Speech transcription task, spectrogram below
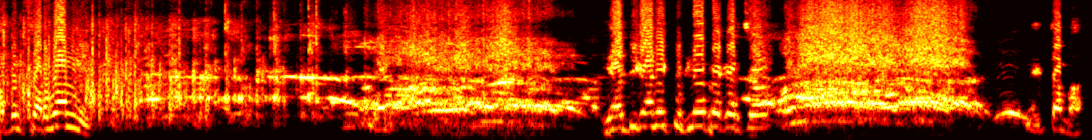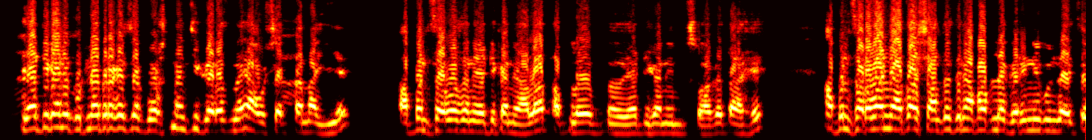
आपण सर्वांनी या ठिकाणी कुठल्या प्रकारच्या या ठिकाणी कुठल्या प्रकारच्या घोषणांची गरज नाही आवश्यकता नाहीये. आपण सर्वजण या ठिकाणी आलात. आपलं या ठिकाणी स्वागत आहे. आपण सर्वांनी आता शांततेने आपापल्या घरी निघून जायचं.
